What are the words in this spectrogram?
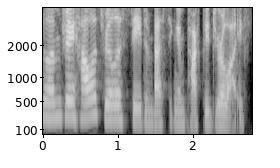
So, MJ, how has real estate investing impacted your life?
